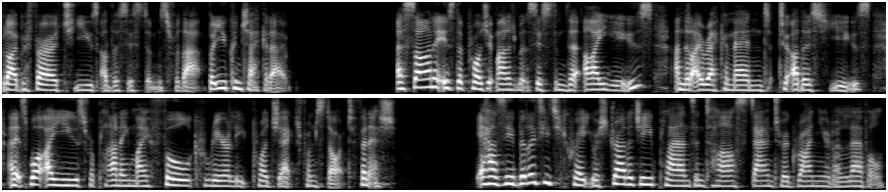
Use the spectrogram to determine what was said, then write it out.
but I prefer to use other systems for that. But you can check it out. Asana is the project management system that I use and that I recommend to others to use, and it's what I use for planning my full Career Leap project from start to finish. It has the ability to create your strategy, plans, and tasks down to a granular level.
